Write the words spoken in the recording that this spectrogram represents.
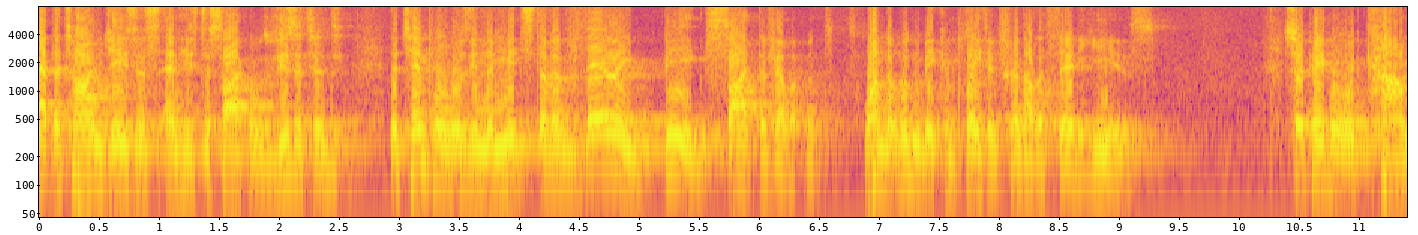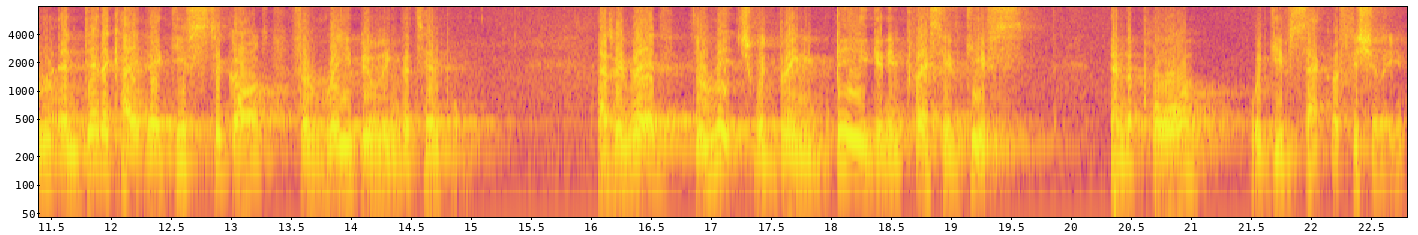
at the time Jesus and his disciples visited, the temple was in the midst of a very big site development, one that wouldn't be completed for another 30 years. So people would come and dedicate their gifts to God for rebuilding the temple. As we read, the rich would bring big and impressive gifts, and the poor would give sacrificially.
